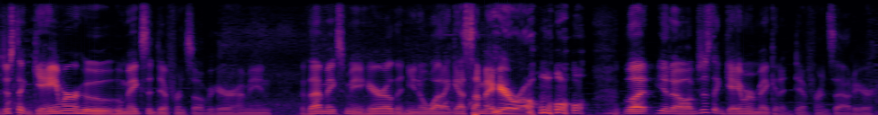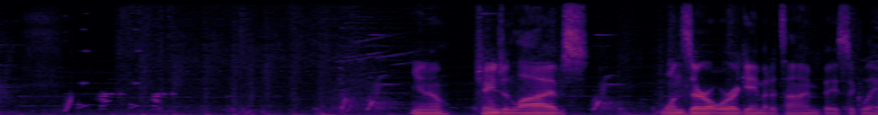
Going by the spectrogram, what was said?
just a gamer who who makes a difference over here. I mean, if that makes me a hero, then you know what? I guess I'm a hero. but, you know, I'm just a gamer making a difference out here. You know, changing lives, one Zeraora game at a time, basically.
